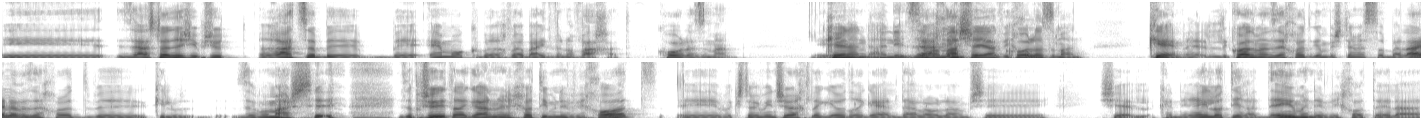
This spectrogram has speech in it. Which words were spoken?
אה, זה הסיטואציה שהיא פשוט רצה באמוק ברחבי הבית ונובחת, כל הזמן. כן, אני, זה, זה ממש היה כל הזמן. כן, כל הזמן זה יכול להיות גם ב-12 בלילה, וזה יכול להיות, ב, כאילו, זה ממש, זה פשוט התרגלנו לחיות עם נביחות, אה, וכשאתה מבין שהולכת להגיע עוד רגע ילדה לעולם, ש, שכנראה היא לא תירדם עם הנביחות האלה,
